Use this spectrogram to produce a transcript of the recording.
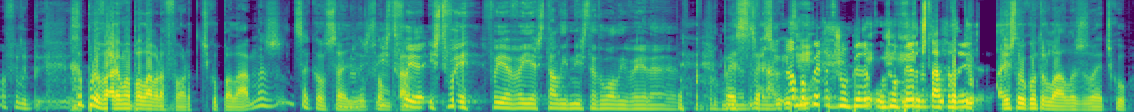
Ó Filipe, Reprovar é uma palavra forte, desculpa lá, mas desaconselho. isto, foi isto foi, a- isto foi, foi a veia stalinista do Oliveira. Parece- Há uma coisa que o João Pedro, o João Pedro está a fazer. Eu estou a controlá-la, José, desculpa.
